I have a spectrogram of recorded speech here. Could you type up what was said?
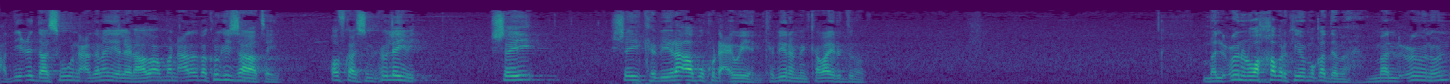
haddii ciddaasi wuu nacdalanaya la ihahdo ama nacdal baa korkiisa ahaatay qofkaasi muxuu la yimid shay shay kabiira ah buu ku dhacay weyaan kabiira min kabaa'ir الdunuub malcuunun waa khabarkiiyo muqadama malcuunun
